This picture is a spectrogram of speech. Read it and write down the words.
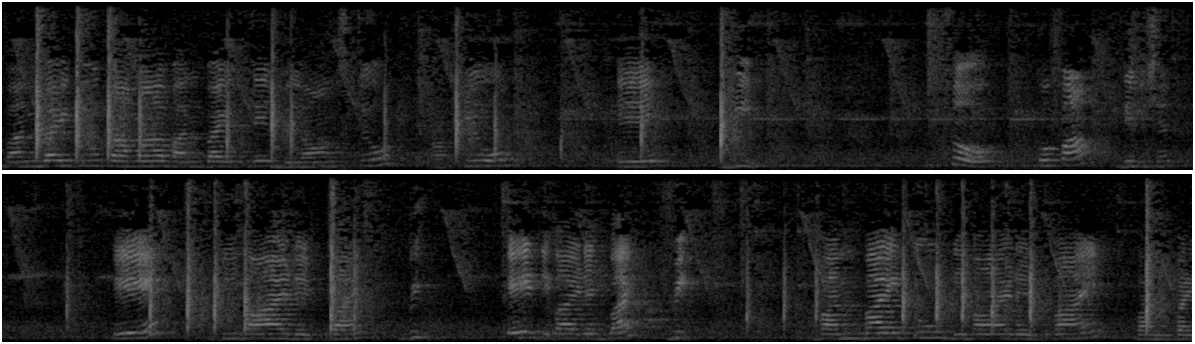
1 by 2 comma 1 by 3 belongs to Q A B. So go for division. A divided by B. A divided by B. 1 by 2 divided by 1 by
